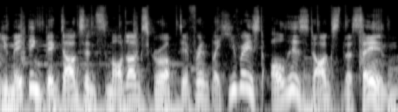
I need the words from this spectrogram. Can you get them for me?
You may think big dogs and small dogs grow up different, but he raised all his dogs the same.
